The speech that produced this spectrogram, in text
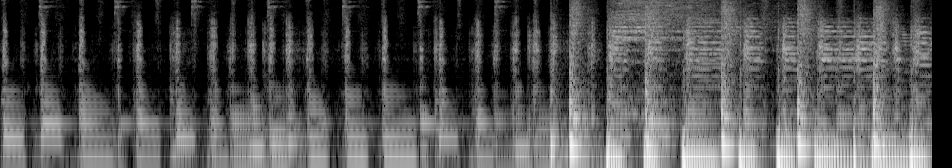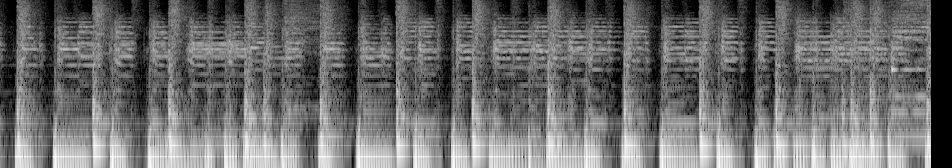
Mm-hmm.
